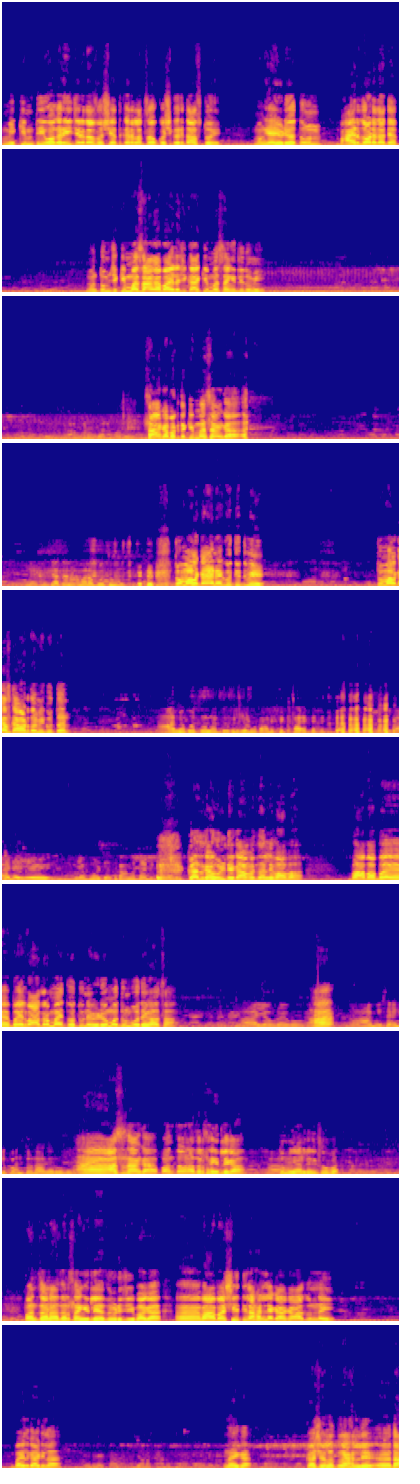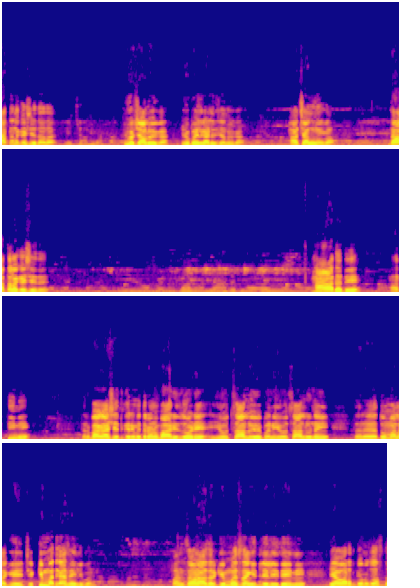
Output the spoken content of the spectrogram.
मी किमती वगैरे विचारत असतो शेतकऱ्याला चौकशी करीत असतोय. मग ह्या व्हिडिओतून बाहेर जोड्या जातात मग तुमची किंमत सांगा बैलाची काय किंमत सांगितली तुम्ही? सांगा फक्त किंमत सांगा. तुम्हाला काय नाही गुतीत मी. तुम्हाला कसं काय वाटतं मी गुतन? आम्ही तुम्ही हेडू काय? काय नाही, हे हे उलटेच कामं झाली तुला. कस काय उलटे काम चालले बाबा? बाबा बै बैल बाजार माहीत हो तुने व्हिडिओ मधून बोधे गावचा हा हा एवढं आहे भाऊ. हा? हा मी सांगितले पंचावन्न हजार रुपये. हा असं सांगा. पंचावन्न हजार सांगितले का? तुम्ही आणले सोबत? पंचावन्न हजार सांगितले या जोडीची बघा. बाबा शेतीला हल्ले का का अजून नाही? बैलगाडीला? नाही. का? कशाला तर नाही हल्ले दाताला कसे दादा? हे चालू ह्यो चालू आहे का? ह्यो बैलगाडी चालू आहे का? हा चालू नाही का? दाताला कसे ते? हा आदत आहे. हा तीन आहे. तर बघा शेतकरी मित्रांनो भारी जोड आहे. ह्यो चालू आहे पण ह्यो चालू नाही. तर तुम्हाला घ्यायची किंमत काय सांगितली पण? पंचावन्न हजार किंमत सांगितलेली त्यांनी. या वरात कमी जास्त?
